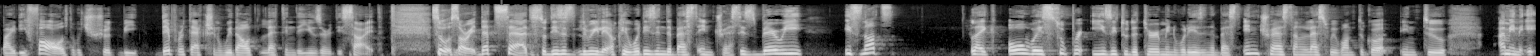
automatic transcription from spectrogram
by default, which should be their protection without letting the user decide. So sorry, that's sad. So this is really okay. What is in the best interest? It's very, it's not like always super easy to determine what is in the best interest unless we want to go into I mean, it,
